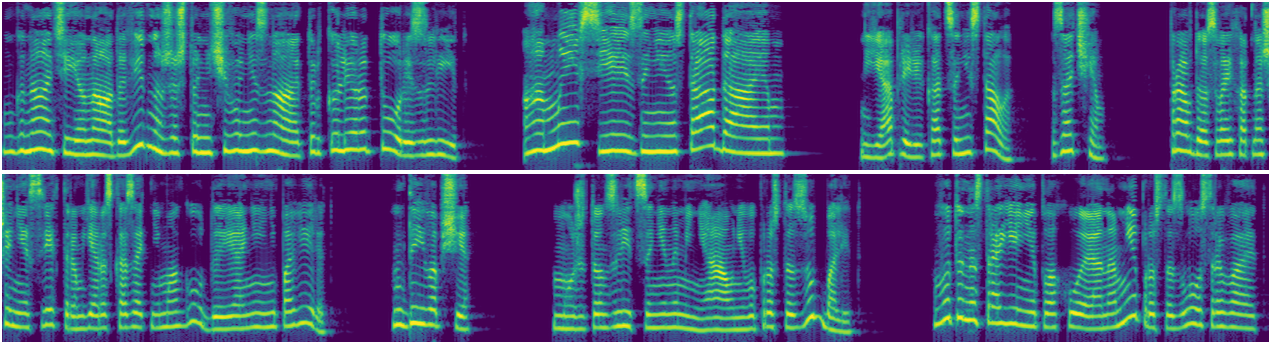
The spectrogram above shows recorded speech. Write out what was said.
Гнать ее надо, видно же, что ничего не знает, только Лера Тори злит. А мы все из-за нее страдаем. Я пререкаться не стала. Зачем? Правду о своих отношениях с ректором я рассказать не могу, да и они не поверят. Да и вообще, может, он злится не на меня, а у него просто зуб болит? Вот и настроение плохое, а на мне просто зло срывает.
